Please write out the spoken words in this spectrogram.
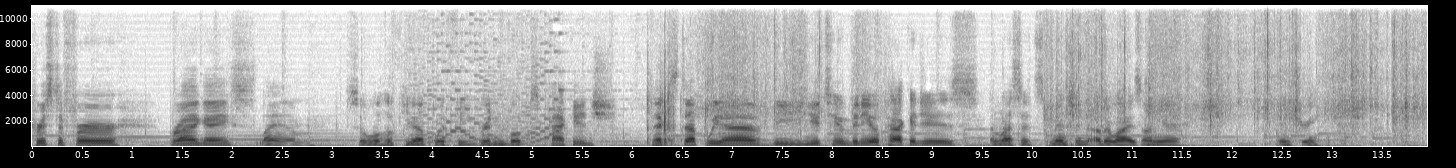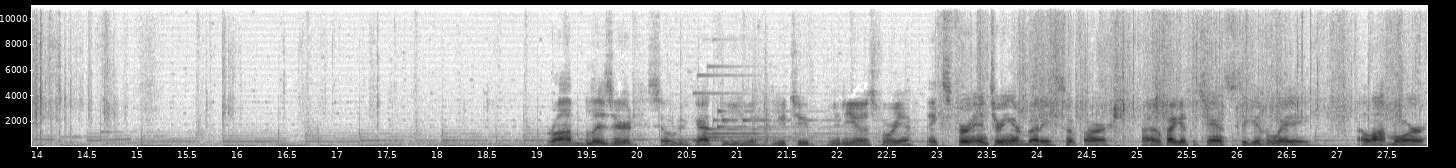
Christopher Bragais Lamb. So we'll hook you up with the Grid Books package. Next up we have the YouTube video packages, unless it's mentioned otherwise on your entry. Rob Blizzard, so we've got the YouTube videos for you. Thanks for entering everybody so far. I hope I get the chance to give away a lot more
